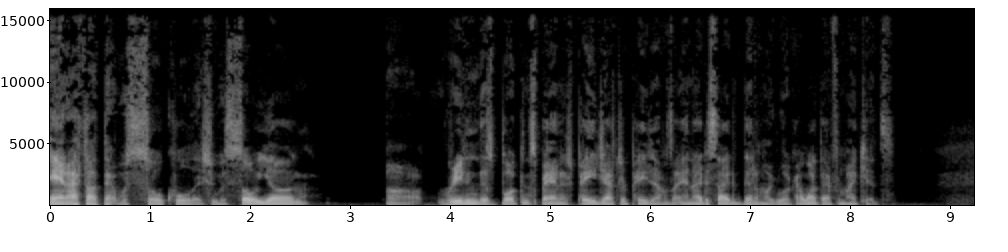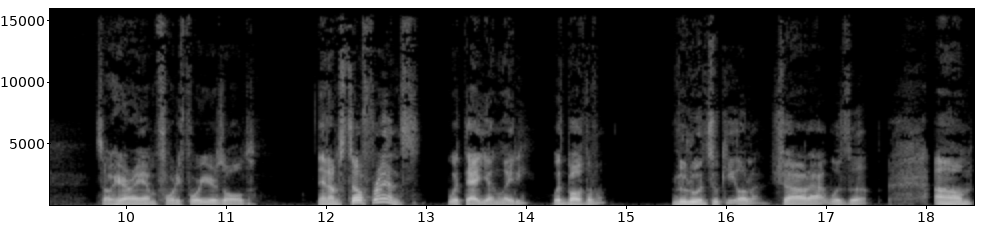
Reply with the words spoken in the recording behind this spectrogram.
And I thought that was so cool that she was so young uh, reading this book in Spanish, page after page. I was like, and I decided then, I'm like, look, I want that for my kids. So here I am, 44 years old, and I'm still friends with that young lady, with both of them. Lulu and Suki, hola, shout out, what's up? Um,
